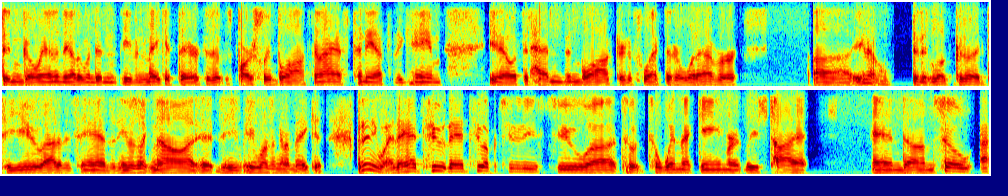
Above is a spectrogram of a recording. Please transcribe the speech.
didn't go in, and the other one didn't even make it there because it was partially blocked. And I asked Penny after the game, you know, if it hadn't been blocked or deflected or whatever, uh, you know, did it look good to you out of his hands? And he was like, no, it, he he wasn't going to make it. But anyway, they had two they had two opportunities to uh, to to win that game or at least tie it. And um, so, uh,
